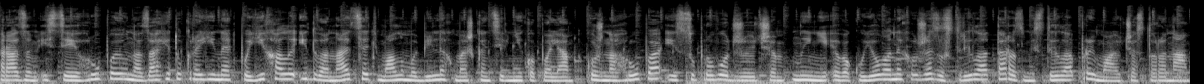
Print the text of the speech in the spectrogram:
Разом із цією групою на захід України поїхали і 12 маломобільних мешканців Нікополя. Кожна група із супроводжуючим. Нині евакуйованих вже зустріла та розмістила приймаюча сторона.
